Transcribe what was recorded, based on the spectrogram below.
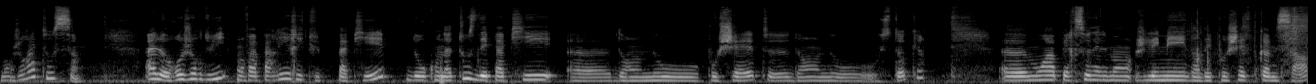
Bonjour à tous. Alors aujourd'hui, on va parler récup papier. Donc on a tous des papiers euh, dans nos pochettes, euh, dans nos stocks. Euh, moi personnellement, je les mets dans des pochettes comme ça.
